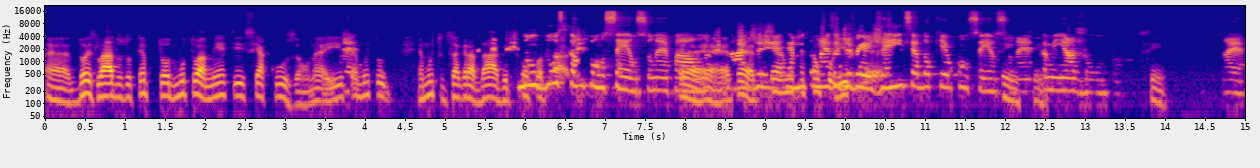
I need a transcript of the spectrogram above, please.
é, dois lados o tempo todo mutuamente se acusam, né? E isso é, é muito é muito desagradável. Não busca um consenso, né, Paulo? É, Na é, verdade, é, é, é muito mais política, a divergência do que o consenso, sim, né? Sim. Caminhar junto. Sim. É.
